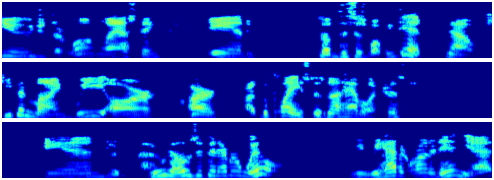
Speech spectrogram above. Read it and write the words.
huge, they're long lasting, and so this is what we did. Now, keep in mind, we are, our, uh, the place does not have electricity. And who knows if it ever will. I mean, we haven't run it in yet,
